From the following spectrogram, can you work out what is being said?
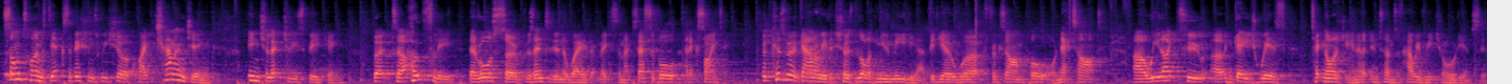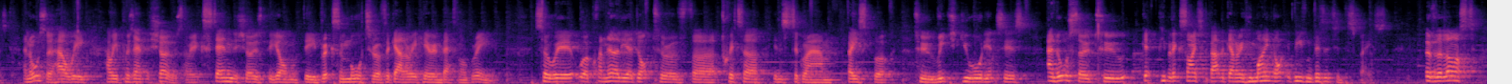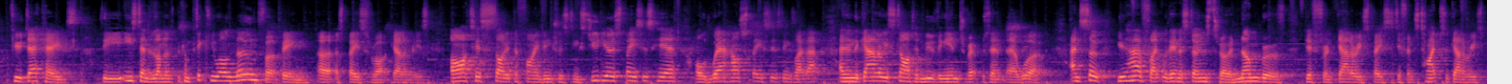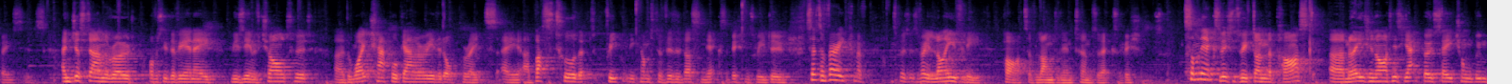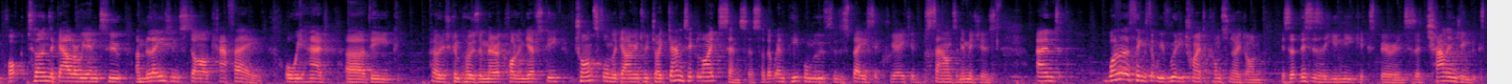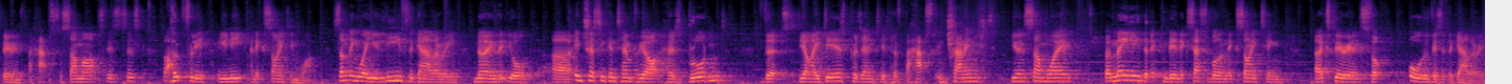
Sometimes the exhibitions we show are quite challenging, intellectually speaking, but uh, hopefully they're also presented in a way that makes them accessible and exciting. Because we're a gallery that shows a lot of new media, video work, for example, or net art, uh, we like to uh, engage with technology in, in, terms of how we reach our audiences and also how we, how we present the shows, how we extend the shows beyond the bricks and mortar of the gallery here in Bethnal Green. So we're, we're quite an early adopter of uh, Twitter, Instagram, Facebook to reach new audiences and also to get people excited about the gallery who might not have even visited the space. Over the last few decades, the East End of London has become particularly well known for being uh, a space for art galleries. Artists started to find interesting studio spaces here, old warehouse spaces, things like that, and then the galleries started moving in to represent their work. And so you have, like within a stone's throw, a number of different gallery spaces, different types of gallery spaces. And just down the road, obviously, the V&A Museum of Childhood, uh, the Whitechapel Gallery that operates a, a bus tour that frequently comes to visit us in the exhibitions we do. So it's a very kind of, I suppose, it's a very lively part of London in terms of exhibitions. Some of the exhibitions we've done in the past, uh, Malaysian artist Yak Bose Chong Boon Pok turned the gallery into a Malaysian style cafe, or we had uh, the Polish composer Marek Chołoniewski transformed the gallery into a gigantic light sensor so that when people moved through the space, it created sounds and images. And one of the things that we've really tried to concentrate on is that this is a unique experience. It's a challenging experience, perhaps, for some arts visitors, but hopefully a unique and exciting one. Something where you leave the gallery knowing that your uh, interest in contemporary art has broadened, that the ideas presented have perhaps challenged you in some way, but mainly that it can be an accessible and exciting uh, experience for all who visit the gallery.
